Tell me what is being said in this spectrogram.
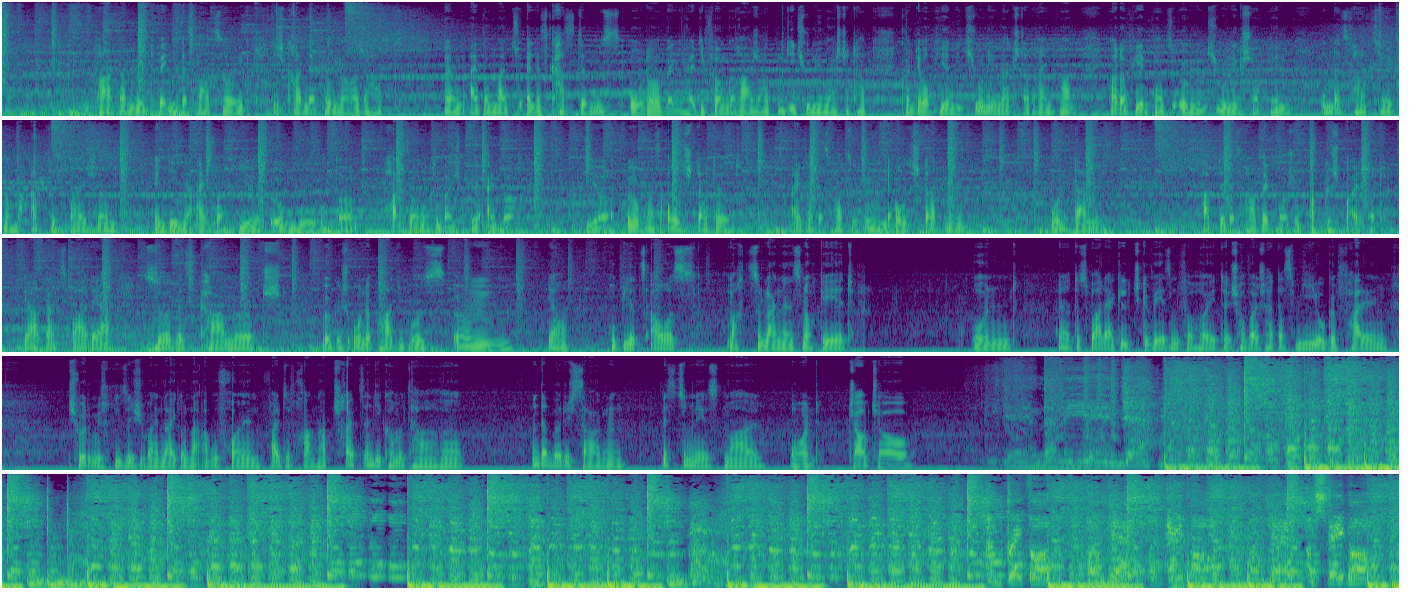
fahrt damit, wenn ihr das Fahrzeug nicht gerade in der Firmengarage habt, ähm, einfach mal zu LS Customs oder wenn ihr halt die Firmengarage habt und die Tuning-Werkstatt habt, könnt ihr auch hier in die Tuning-Werkstatt reinfahren. Fahrt auf jeden Fall zu irgendeinem Tuning-Shop hin, um das Fahrzeug nochmal abzuspeichern, indem ihr einfach hier irgendwo unter Panzerung zum Beispiel einfach hier irgendwas ausstattet. Einfach das Fahrzeug irgendwie ausstatten und dann habt ihr das Fahrzeug auch schon abgespeichert. Ja, das war der Service Car Merch, wirklich ohne Partybus. Ähm, ja, probiert's aus, macht solange es noch geht. Und ja, das war der Glitch gewesen für heute. Ich hoffe, euch hat das Video gefallen. Ich würde mich riesig über ein Like und ein Abo freuen. Falls ihr Fragen habt, schreibt es in die Kommentare. Und dann würde ich sagen, bis zum nächsten Mal und ciao, ciao. In, yeah. table.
